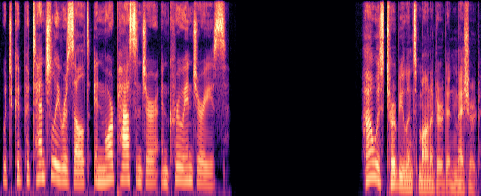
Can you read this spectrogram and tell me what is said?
which could potentially result in more passenger and crew injuries. How is turbulence monitored and measured?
